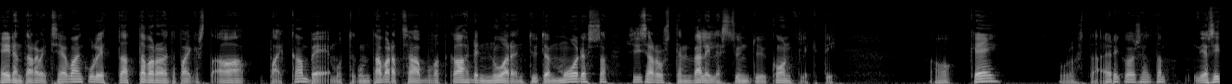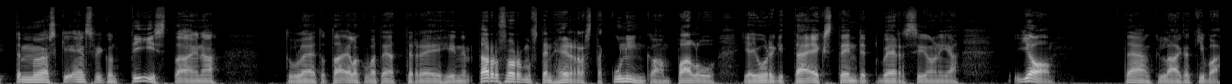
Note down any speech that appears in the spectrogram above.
Heidän tarvitsee vain kuljettaa tavaroita paikasta A paikkaan B, mutta kun tavarat saapuvat kahden nuoren tytön muodossa, sisarusten välille syntyy konflikti. Okei, kuulostaa erikoiselta. Ja sitten myöskin ensi viikon tiistaina tulee tota elokuvateattereihin Taru Sormusten herrasta kuninkaan paluu ja juurikin tämä extended version ja joo, Tää on kyllä aika kiva.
